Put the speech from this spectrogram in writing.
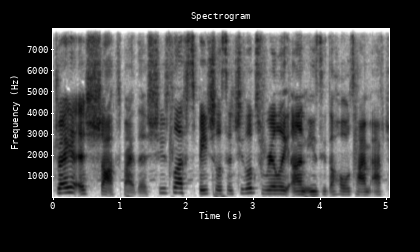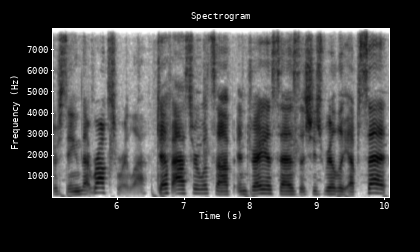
Drea is shocked by this. She's left speechless and she looks really uneasy the whole time after seeing that Rocksroy left. Jeff asks her what's up, and Drea says that she's really upset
